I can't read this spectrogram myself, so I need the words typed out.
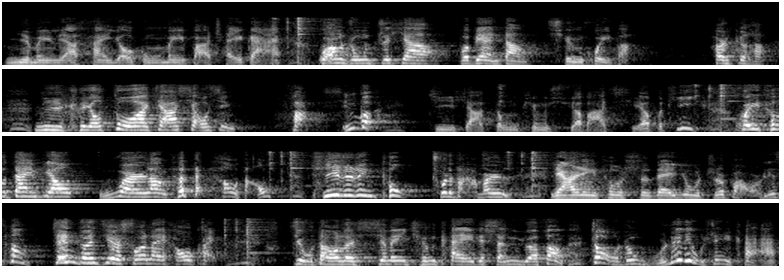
你们俩还要宫门把差干，光中之下不便当，请回吧。二哥，你可要多加小心。放心吧，记下东平学霸，且不提。回头单表武二郎，他带好刀，提着人头出了大门。俩人头是在油纸包里藏。简短解说来好快，就到了西门庆开的声乐房。照着屋里留神看，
